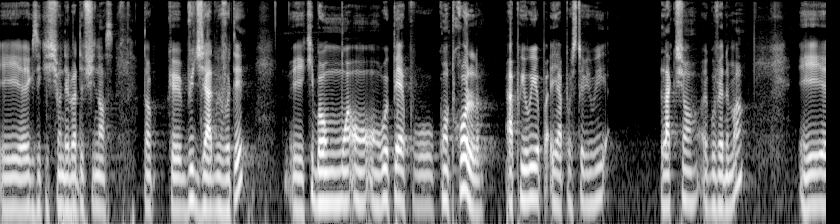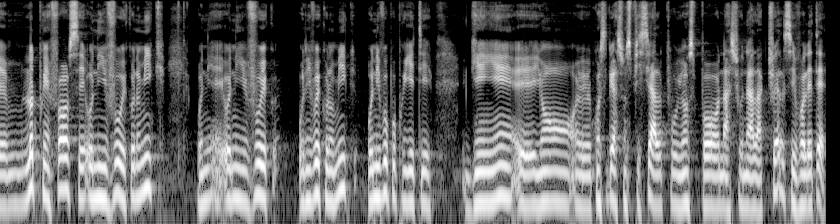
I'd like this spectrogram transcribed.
et euh, exécution des lois de finances. Donc, euh, budget à voter et qui, bon, on, repère pour contrôle a priori et a posteriori l'action du gouvernement. Et l'autre point fort, c'est au niveau économique, au, niveau, au niveau économique, au niveau propriété, gagner une considération spéciale pour un sport national actuel, c'est voletaire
